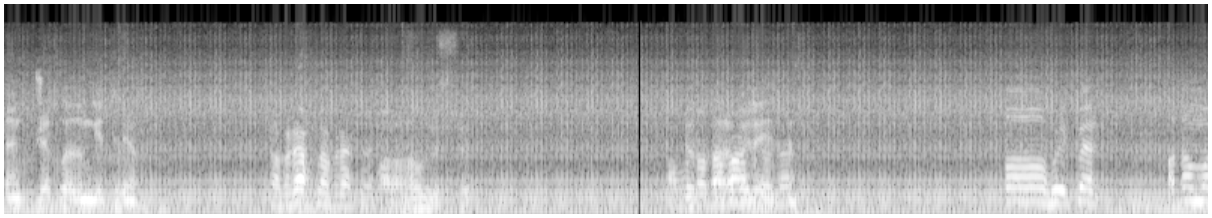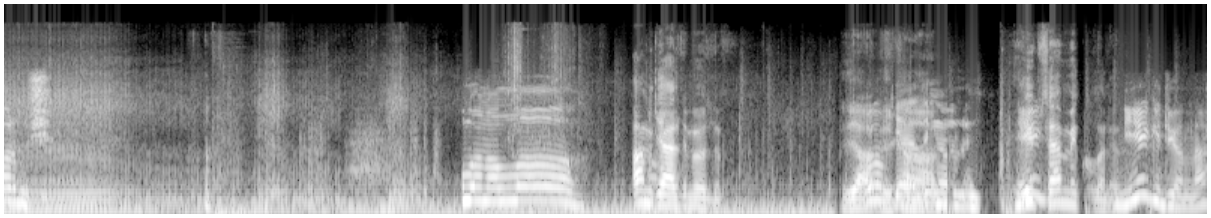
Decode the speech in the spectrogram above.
Ben kucakladım getiriyorum. Ya bırak la bırak la. Alana mı düştü? Burada adam var arabayla burada? ezdim. Allahu Ekber. Adam varmış. Ulan Allah. Tam geldim öldüm. Ya Oğlum, Geldin abi. öldün. Niye- Eyüp sen mi kullanıyorsun? Niye gidiyorsun lan?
